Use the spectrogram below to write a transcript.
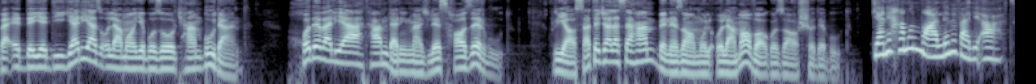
و عده دیگری از علمای بزرگ هم بودند. خود ولیعهد هم در این مجلس حاضر بود. ریاست جلسه هم به نظام العلماء واگذار شده بود. یعنی همون معلم ولیعهد.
